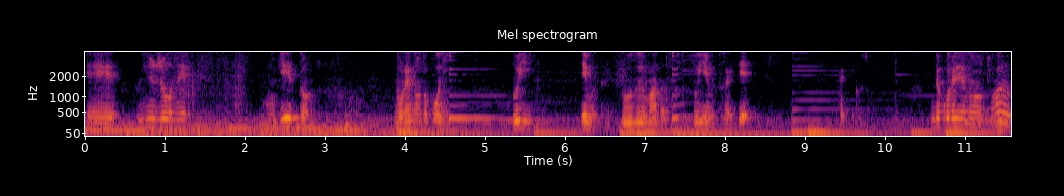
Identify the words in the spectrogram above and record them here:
えー、入場で、このゲートのれんのとこに VM って、ブードゥーマーダーズ VM って書いて、で、これ、あの、とある、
